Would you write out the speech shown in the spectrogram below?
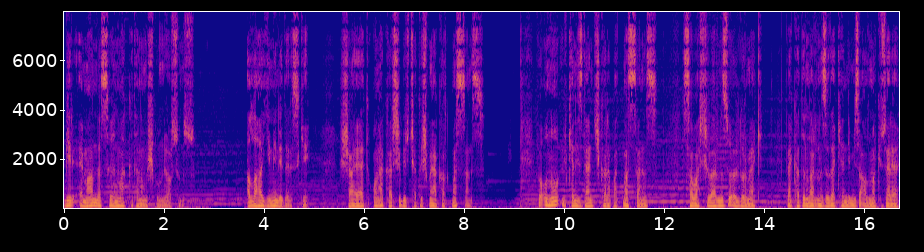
bir eman ve sığınma hakkı tanımış bulunuyorsunuz. Allah'a yemin ederiz ki, şayet ona karşı bir çatışmaya kalkmazsanız ve onu ülkenizden çıkarıp atmazsanız, savaşçılarınızı öldürmek ve kadınlarınızı da kendimize almak üzere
